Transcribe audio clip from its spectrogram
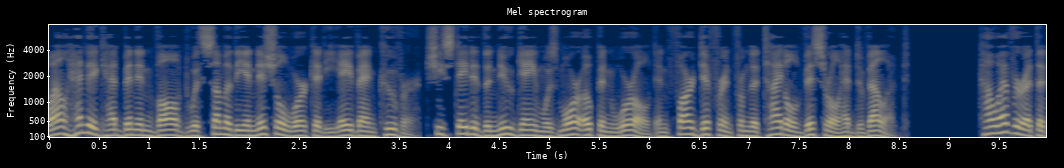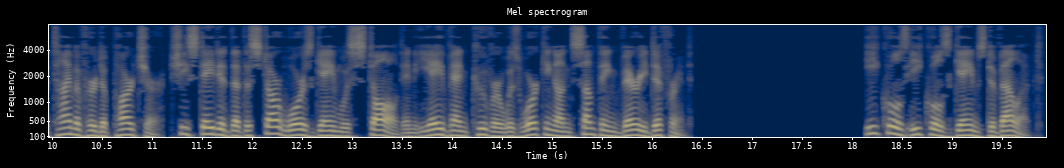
While Hennig had been involved with some of the initial work at EA Vancouver, she stated the new game was more open-world and far different from the title Visceral had developed. However at the time of her departure, she stated that the Star Wars game was stalled and EA Vancouver was working on something very different. Games developed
